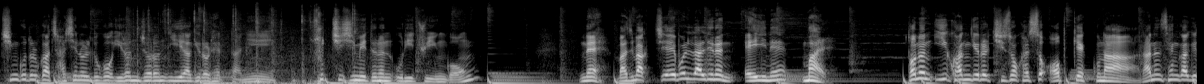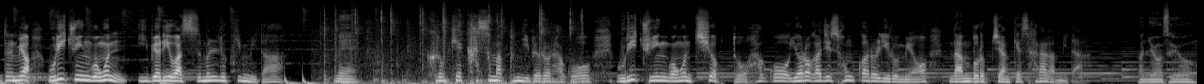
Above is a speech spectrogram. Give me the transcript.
친구들과 자신을 두고 이런저런 이야기를 했다니 수치심이 드는 우리 주인공. 네 마지막 잽을 날리는 애인의 말. 더는 이 관계를 지속할 수 없겠구나라는 생각이 들며 우리 주인공은 이별이 왔음을 느낍니다. 네. 그렇게 가슴 아픈 이별을 하고 우리 주인공은 취업도 하고 여러 가지 성과를 이루며 남부럽지 않게 살아갑니다. 안녕하세요.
